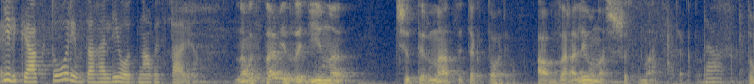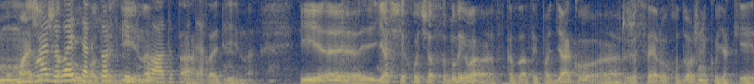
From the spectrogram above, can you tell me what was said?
скільки акторів взагалі от на виставі? На виставі задіяно 14 акторів, а взагалі у нас 16 акторів. Так. Тому майже, майже весь акторський задіяна, склад так, буде. задіяна. І е, я ще хочу особливо сказати подяку е, режисеру і художнику, які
